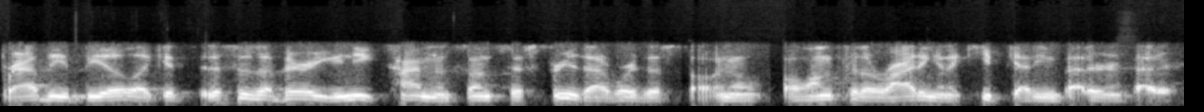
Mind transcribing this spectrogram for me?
Bradley Beal. Like it, this is a very unique time in Suns history that we're just you know along for the riding and it keep getting better and better.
